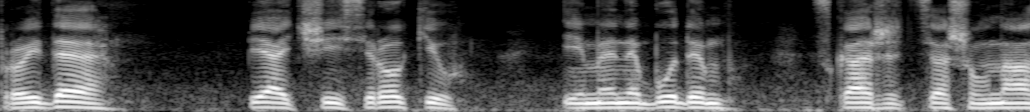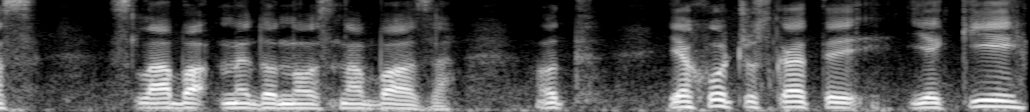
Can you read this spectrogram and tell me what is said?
пройде 5-6 років і ми не будемо скаржитися, що в нас слаба медоносна база. От я хочу сказати, які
